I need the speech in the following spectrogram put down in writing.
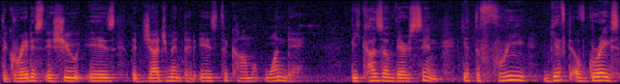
The greatest issue is the judgment that is to come one day because of their sin. Yet the free gift of grace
